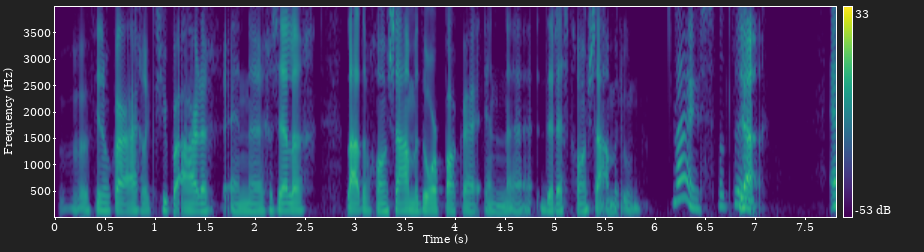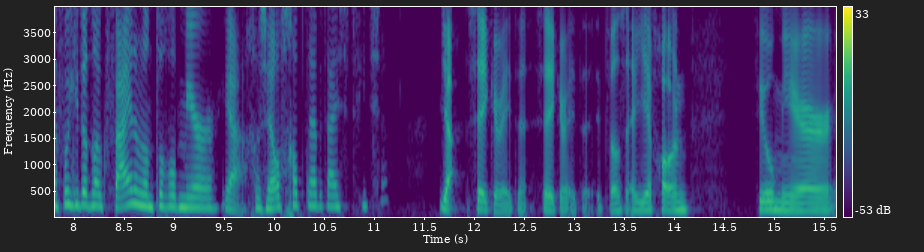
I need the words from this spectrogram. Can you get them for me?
we vinden elkaar eigenlijk super aardig en eh, gezellig. Laten we gewoon samen doorpakken en eh, de rest gewoon samen doen. Nice, wat leuk. Ja. En vond je dat dan ook fijn om dan toch wat meer ja, gezelschap te hebben tijdens het fietsen? Ja, zeker weten. Zeker weten. Het was, je hebt gewoon veel meer.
